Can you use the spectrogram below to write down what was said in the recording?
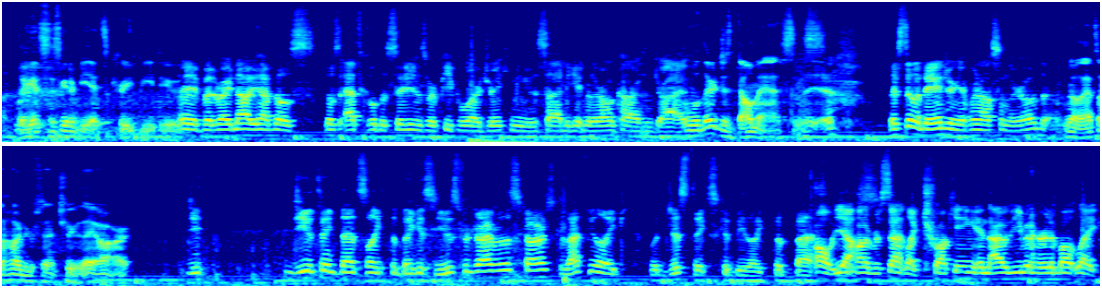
like it's just gonna be it's creepy, dude. Hey, but right now you have those those ethical decisions where people are drinking and decide to get into their own cars and drive. Well, they're just dumbasses. Yeah. They're still endangering everyone else on the road, though. No, that's hundred percent true. They are. Do you think that's like the biggest use for driverless cars? Because I feel like logistics could be like the best. Oh yeah, hundred percent. Like trucking, and I was even heard about like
